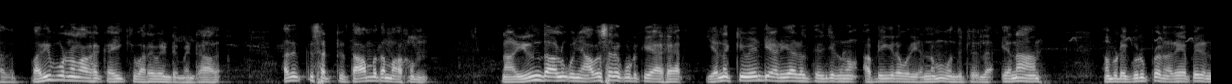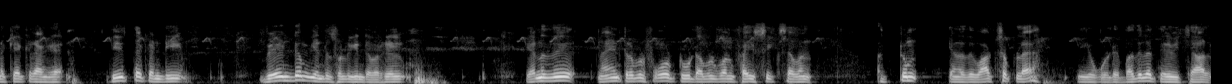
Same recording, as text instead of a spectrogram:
அது பரிபூர்ணமாக கைக்கு வர வேண்டும் என்றால் அதற்கு சற்று தாமதமாகும். நான் இருந்தாலும் கொஞ்சம் அவசர கொடுக்கையாக எனக்கு வேண்டிய அடியார்கள் தெரிஞ்சுக்கணும் அப்படிங்கிற ஒரு எண்ணமும் வந்துட்டு இல்லை ஏன்னா நம்முடைய குரூப்பில் நிறைய பேர் என்னை கேட்குறாங்க தீர்த்தக்கண்டி வேண்டும் என்று சொல்கின்றவர்கள் எனது nine triple four two double one five six seven மற்றும் எனது வாட்ஸ்அப்பில் நீங்கள் உங்களுடைய பதிலை தெரிவித்தால்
